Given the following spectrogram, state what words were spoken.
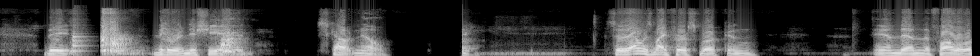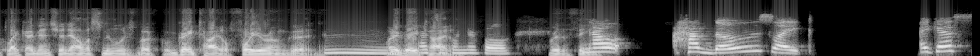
they they were initiated. Scout no. So that was my first book, and and then the follow up, like I mentioned, Alice Miller's book, great title, For Your Own Good. Mm, what a great that's title! Wonderful. For the theme. Now, have those like, I guess,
